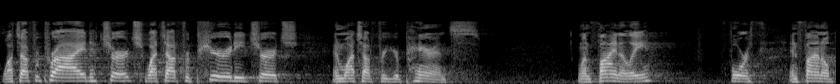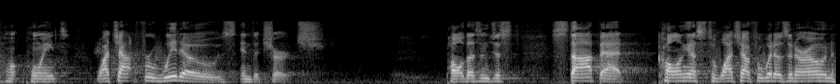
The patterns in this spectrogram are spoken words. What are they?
Watch out for pride, church. Watch out for purity, church. And watch out for your parents. One finally, fourth and final po- point, watch out for widows in the church. Paul doesn't just stop at calling us to watch out for widows in our own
